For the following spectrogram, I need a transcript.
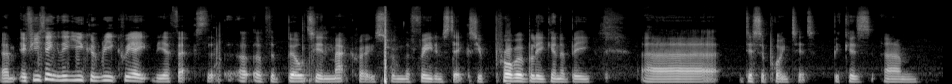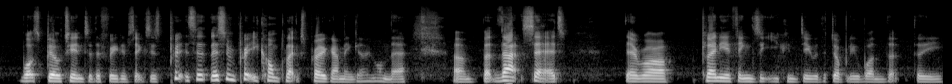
um, if you think that you can recreate the effects that, of the built-in macros from the Freedom Sticks, you're probably going to be uh, disappointed because um, what's built into the Freedom Sticks is there's some pretty complex programming going on there. Um, but that said, there are plenty of things that you can do with the W1 that the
